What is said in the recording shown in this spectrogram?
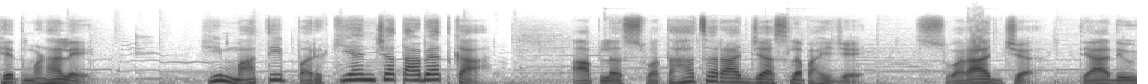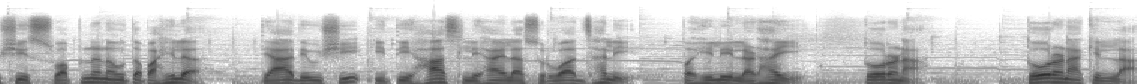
घेत म्हणाले ही माती परकीयांच्या ताब्यात का? आपलं स्वतःचं राज्य असलं पाहिजे. स्वराज्य. त्या दिवशी स्वप्न नव्हतं पाहिलं. त्या दिवशी इतिहास लिहायला सुरुवात झाली. पहिली लढाई. तोरणा. तोरणा किल्ला.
